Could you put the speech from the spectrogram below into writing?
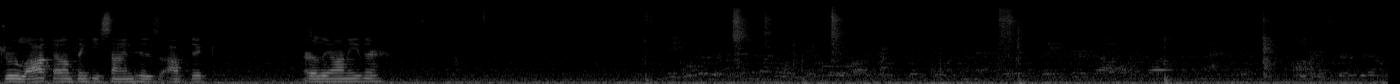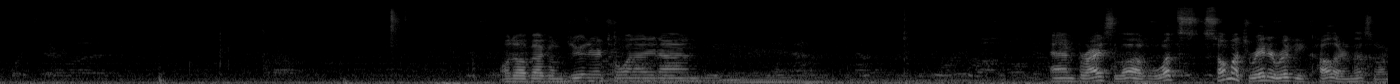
Drew Lock, I don't think he signed his optic early on either. Odell Beckham Jr. to 199. And Bryce Love. What's so much Rated rookie color in this one?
